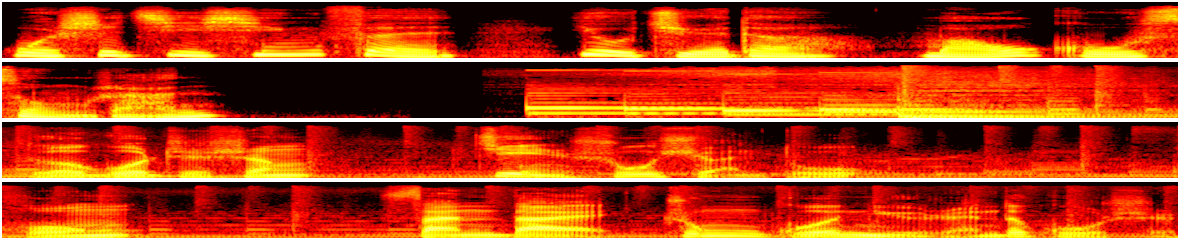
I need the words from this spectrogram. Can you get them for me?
我是既兴奋又觉得毛骨悚然。德国之声《禁书选读》，《红》，三代中国女人的故事，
